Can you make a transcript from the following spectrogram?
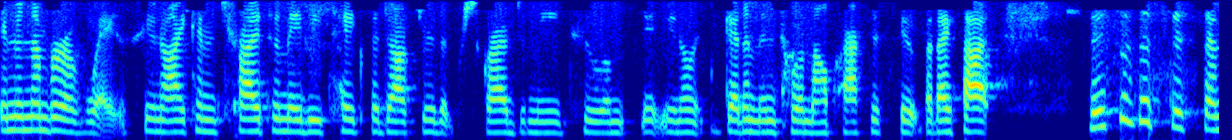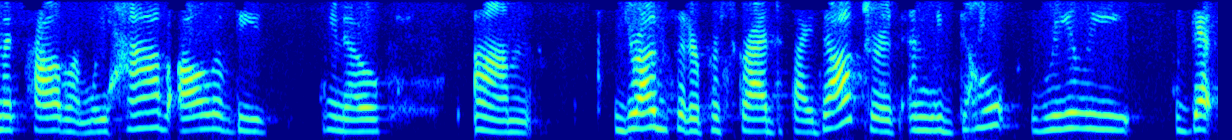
in a number of ways. You know, I can try to maybe take the doctor that prescribed me to, um, you know, get him into a malpractice suit. But I thought, this is a systemic problem. We have all of these, you know, um, drugs that are prescribed by doctors, and we don't really get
